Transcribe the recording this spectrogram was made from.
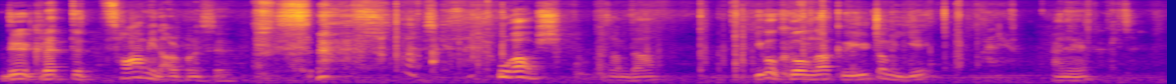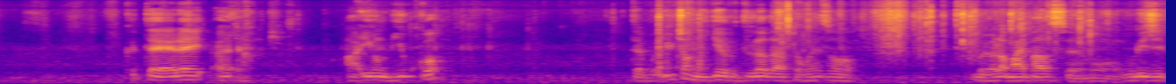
늘 그랬듯 성함이 나올 뻔했어요. 와우 씨. 감사합니다. 이거 그건가? 그 1.2개 아니에요. 아니에요? 그때 LA 아, 아 이건 미국 거? 그때 뭐 1.2개로 늘려달라고 해서 뭐 연락 많이 받았어요. 뭐 우리 집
